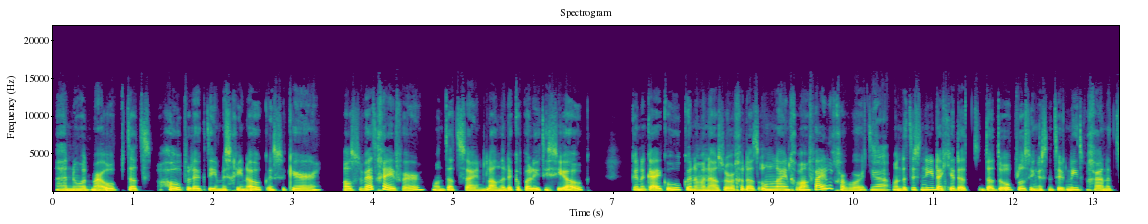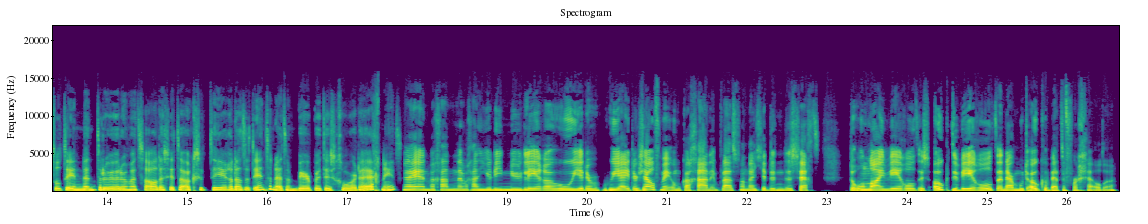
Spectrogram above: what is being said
noem het maar op, dat hopelijk die misschien ook eens een keer als wetgever, want dat zijn landelijke politici ook, kunnen kijken hoe kunnen we nou zorgen dat online gewoon veiliger wordt. Ja. Want het is niet dat je dat, dat de oplossing is natuurlijk niet. We gaan het tot in den treuren met z'n allen zitten accepteren dat het internet een beerput is geworden. Echt niet. Nee, en we gaan, we gaan jullie nu leren hoe, je er, hoe jij er zelf mee om kan gaan. In plaats van dat je dus zegt, de online wereld is ook de wereld en daar moet ook wetten voor gelden.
